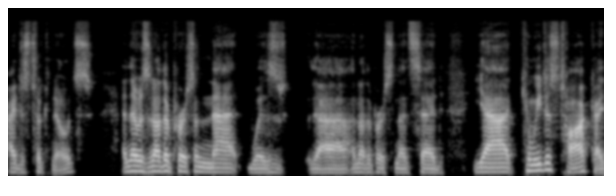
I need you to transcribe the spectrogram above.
I just took notes. And there was another person that was uh, another person that said, "Yeah, can we just talk? I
